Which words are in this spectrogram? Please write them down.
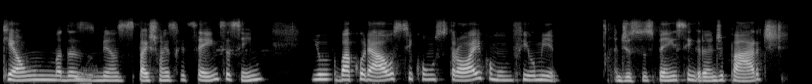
que é uma das minhas paixões recentes, assim. E o Bacurau se constrói como um filme de suspense em grande parte.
